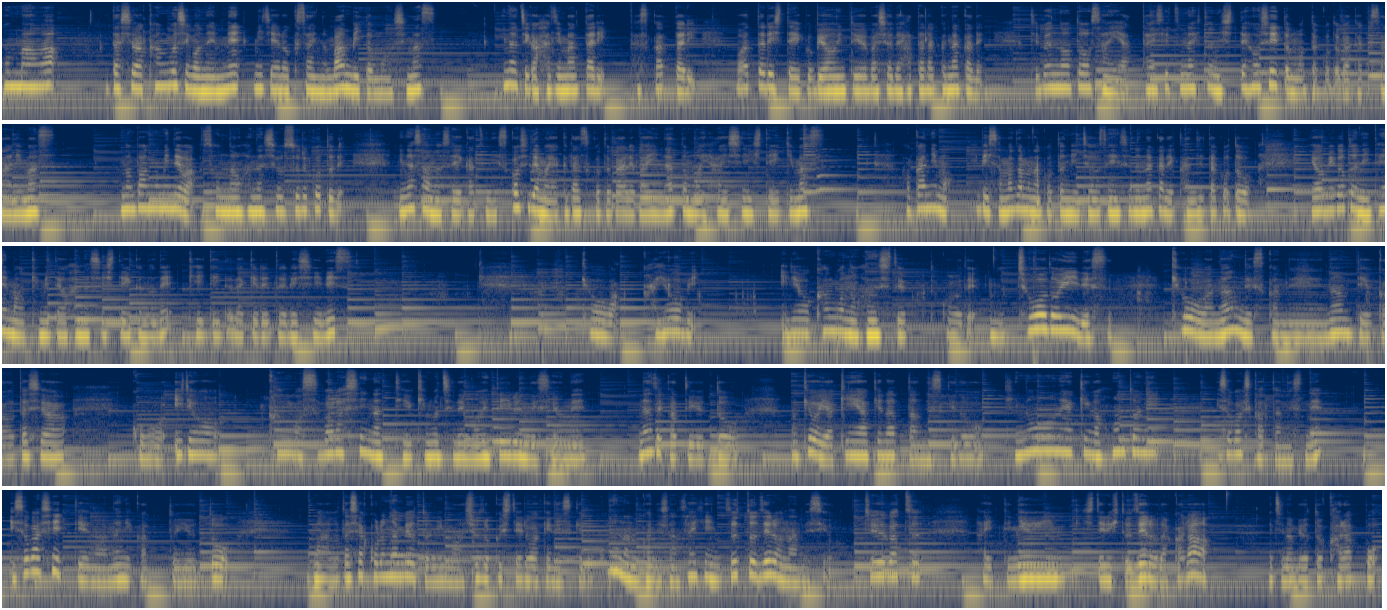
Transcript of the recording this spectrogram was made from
こんばんは。私は看護師5年目26歳のバンビと申します。命が始まったり助かったり終わったりしていく病院という場所で働く中で自分のお父さんや大切な人に知ってほしいと思ったことがたくさんあります。この番組ではそんなお話をすることで皆さんの生活に少しでも役立つことがあればいいなと思い配信していきます。他にも日々様々なことに挑戦する中で感じたことを曜日ごとにテーマを決めてお話ししていくので聞いていただけると嬉しいです。今日は火曜日医療看護のお話というところでもうちょうどいいです。今日は何ですかね？何ていうか私はこう医療看護素晴らしいなっていう気持ちで燃えているんですよね。なぜかというと、まあ、今日夜勤明けだったんですけど昨日の夜勤が本当に忙しかったんですね。忙しいっていうのは何かというとまあ私はコロナ病棟に今所属してるわけですけどコロナの患者さん最近ずっとゼロなんですよ。10月入って入院してる人ゼロだからうちの病棟空っぽ。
